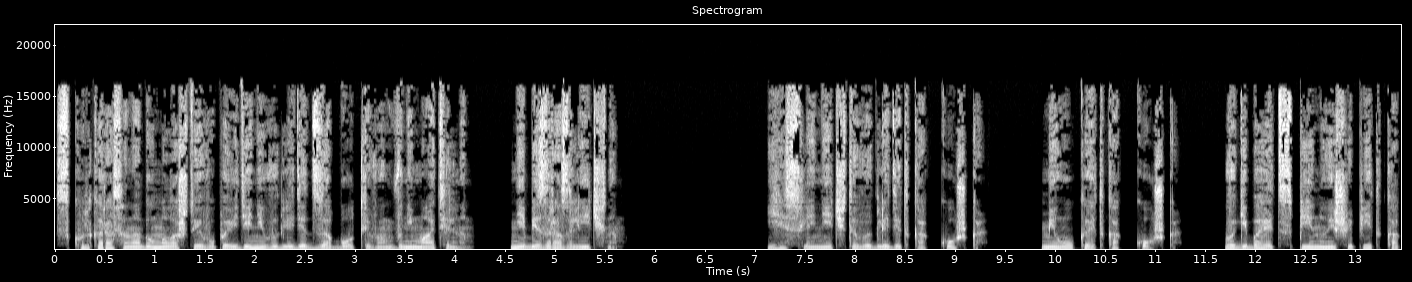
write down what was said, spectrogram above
Сколько раз она думала, что его поведение выглядит заботливым, внимательным, небезразличным. Если нечто выглядит как кошка, мяукает как кошка, выгибает спину и шипит как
